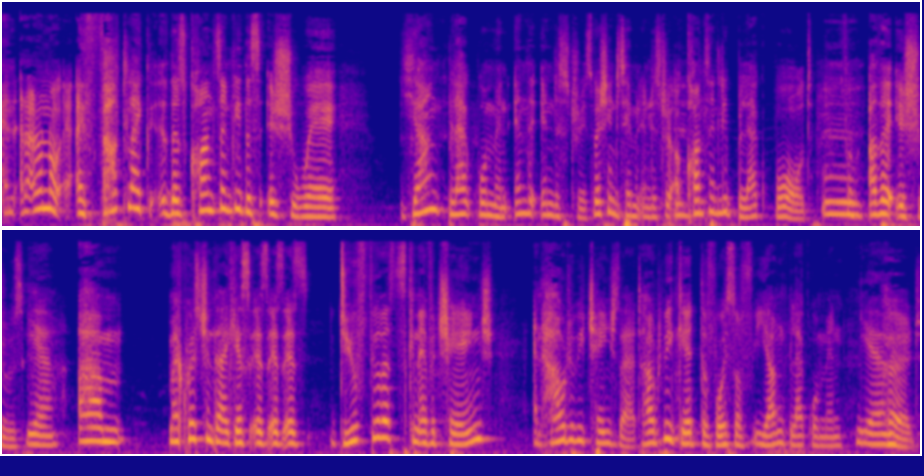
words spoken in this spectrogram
and, and I don't know. I felt like there's constantly this issue where young black women in the industry, especially in the entertainment industry, Mm. are constantly blackballed from other issues. Yeah. Um, my question, there, I guess, is, is is do you feel that this can ever change? And how do we change that? How do we get the voice of young black women Yeah. heard?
